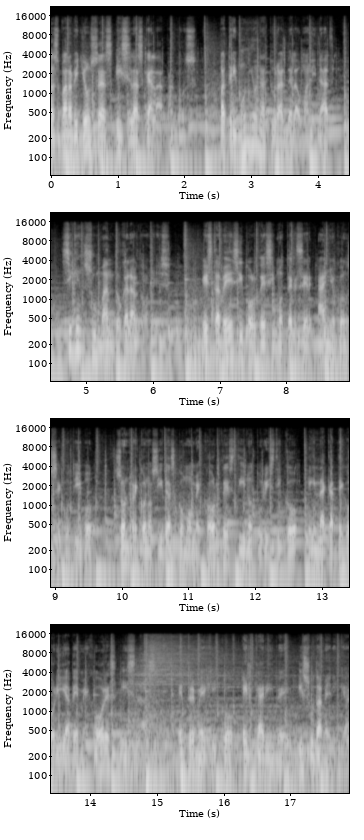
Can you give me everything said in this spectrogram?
Las maravillosas Islas Galápagos, patrimonio natural de la humanidad, siguen sumando galardones. Esta vez y por décimo tercer año consecutivo, son reconocidas como mejor destino turístico en la categoría de mejores islas entre México, el Caribe y Sudamérica.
